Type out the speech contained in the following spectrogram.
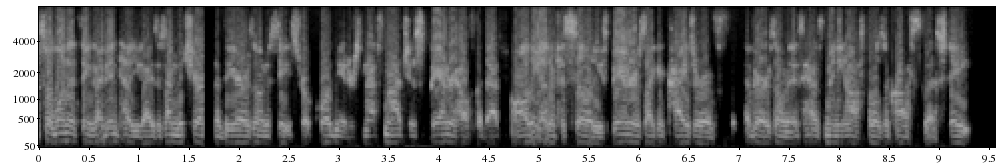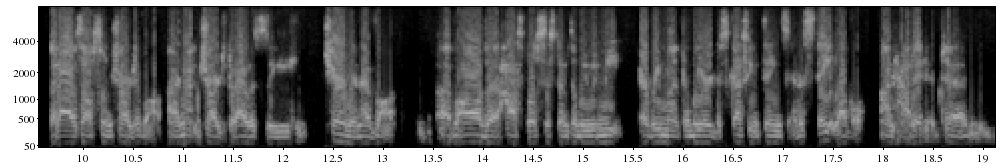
So one of the things I didn't tell you guys is I'm the chairman of the Arizona State Stroke Coordinators, and that's not just Banner Health, but that's all the other facilities. Banner is like a Kaiser of, of Arizona. It has many hospitals across the state. But I was also in charge of all, or not in charge, but I was the chairman of all of all the hospital systems, and we would meet every month, and we were discussing things at a state level on how to to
